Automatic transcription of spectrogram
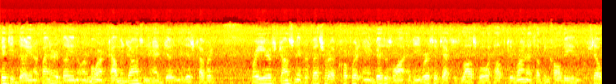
50 billion or 500 billion or more, Calvin Johnson had just covered. For years, Johnson, a professor of corporate and business law at the University of Texas Law School, helped to run something called the Shelf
